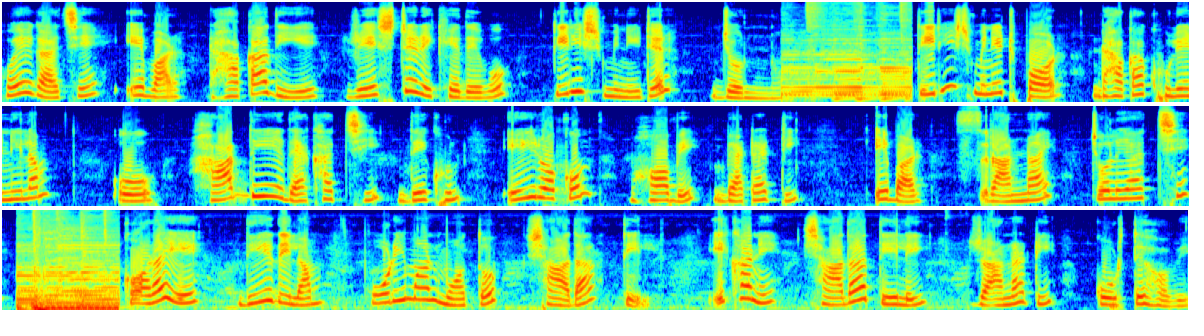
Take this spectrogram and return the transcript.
হয়ে গেছে। এবার ঢাকা দিয়ে রেস্টে রেখে দেব তিরিশ মিনিটের জন্য। তিরিশ মিনিট পর ঢাকা খুলে নিলাম ও হাত দিয়ে দেখাচ্ছি, দেখুন এই রকম হবে ব্যাটারটি। এবার রান্নায় চলে যাচ্ছি। কড়াইয়ে দিয়ে দিলাম পরিমাণ মতো সাদা তেল। এখানে সাদা তেলেই রান্নাটি করতে হবে।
